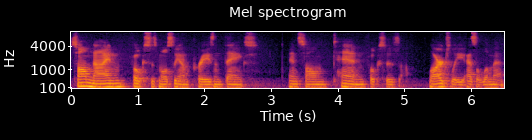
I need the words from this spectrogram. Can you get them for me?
Psalm 9 focuses mostly on praise and thanks, and Psalm 10 focuses largely as a lament.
